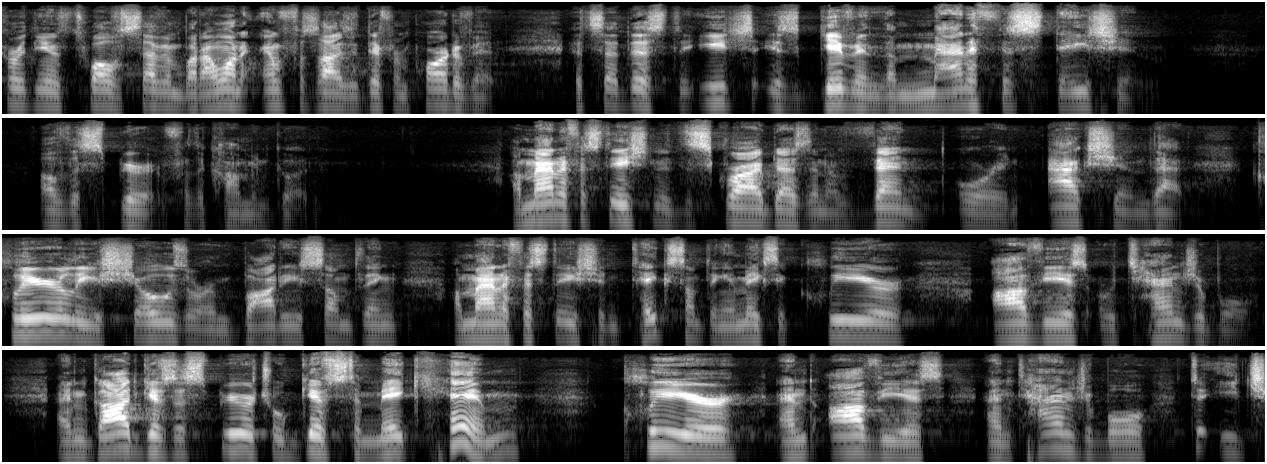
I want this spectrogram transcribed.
Corinthians 12 7, but I want to emphasize a different part of it. It said this to each is given the manifestation of the Spirit for the common good. A manifestation is described as an event or an action that clearly shows or embodies something. A manifestation takes something and makes it clear, obvious, or tangible. And God gives us spiritual gifts to make Him clear and obvious and tangible to each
